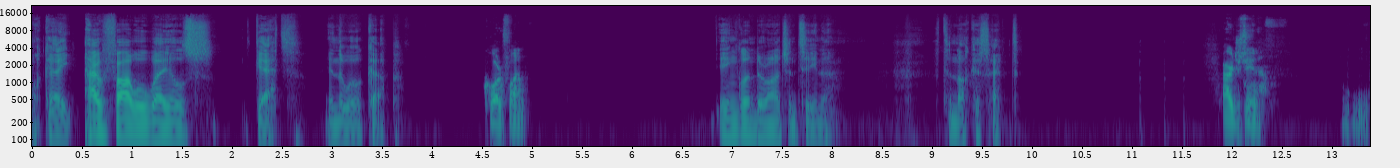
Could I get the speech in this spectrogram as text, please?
Okay, how far will Wales get in the World Cup? Quarterfinal. England or Argentina to knock us out? Argentina. Ooh.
